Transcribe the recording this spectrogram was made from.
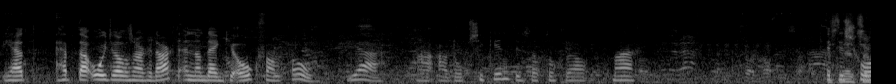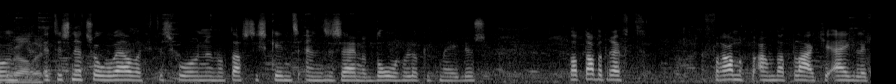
je hebt, hebt daar ooit wel eens aan gedacht en dan denk je ook van, oh ja, adoptiekind is dat toch wel. Maar het is, net zo gewoon, geweldig. het is net zo geweldig. Het is gewoon een fantastisch kind en ze zijn er dolgelukkig mee. Dus wat dat betreft verandert aan dat plaatje eigenlijk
